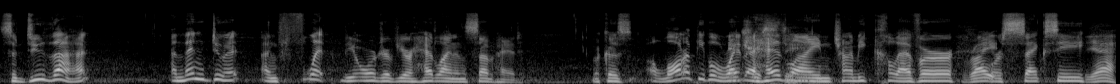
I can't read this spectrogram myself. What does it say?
So do that, and then do it and flip the order of your headline and subhead. Because a lot of people write their Interesting. headline trying to be clever Right. or sexy. Yeah.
